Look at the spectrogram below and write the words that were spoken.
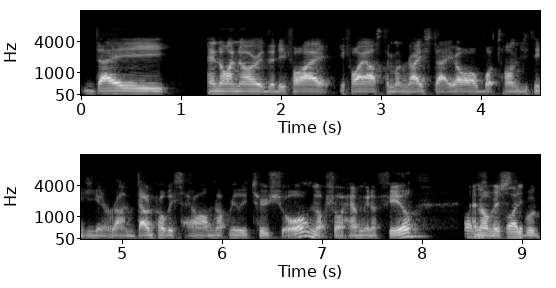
they and I know that if I if I asked them on race day, oh, what time do you think you're going to run? They would probably say, oh, I'm not really too sure. I'm not sure how I'm going to feel. and obviously would.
